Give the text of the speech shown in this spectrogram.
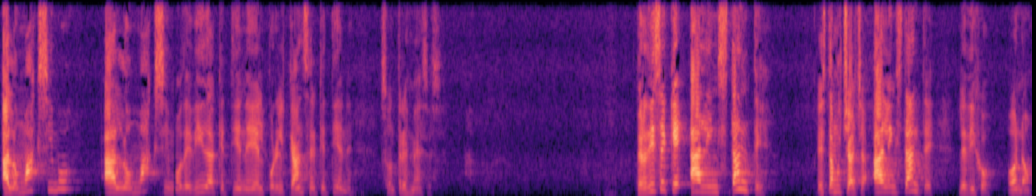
A lo máximo, a lo máximo de vida que tiene él por el cáncer que tiene, son tres meses. Pero dice que al instante, esta muchacha al instante le dijo, oh no,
